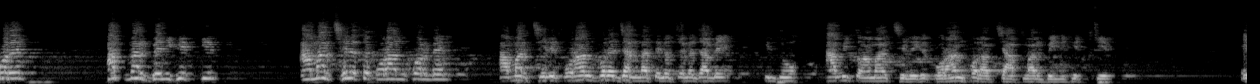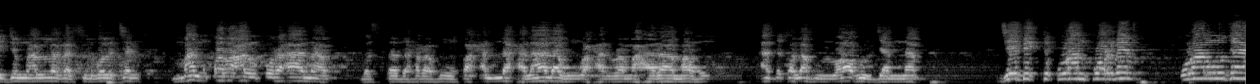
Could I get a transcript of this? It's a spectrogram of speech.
পড়ে আপনার বেনিফিট কি আমার ছেলে তো কোরআন পড়বে আমার ছেলে কোরআন পড়ে জান্নাতে চলে যাবে কিন্তু আমি তো আমার ছেলেকে কোরআন পড়াচ্ছি আপনার বেনিফিট কি এই জন্য আল্লাহ রাসূল বলেছেন মান করা আল কোরআন واستظهره فحل حلاله وحرم حرامه أدخله الله الجنة যে ব্যক্তি কোরআন পড়বেন কোরআন অনুযায়ী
